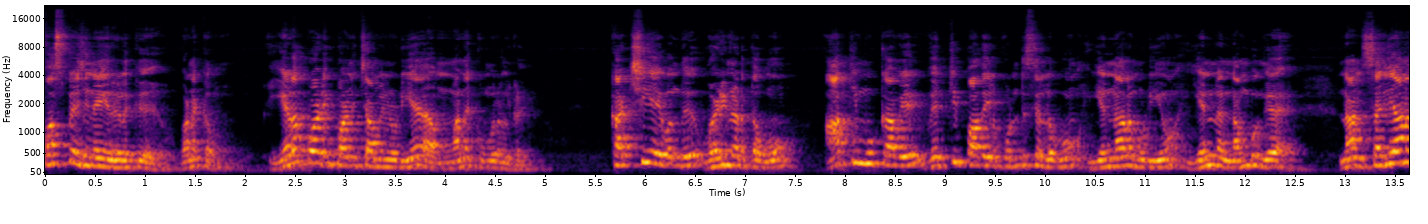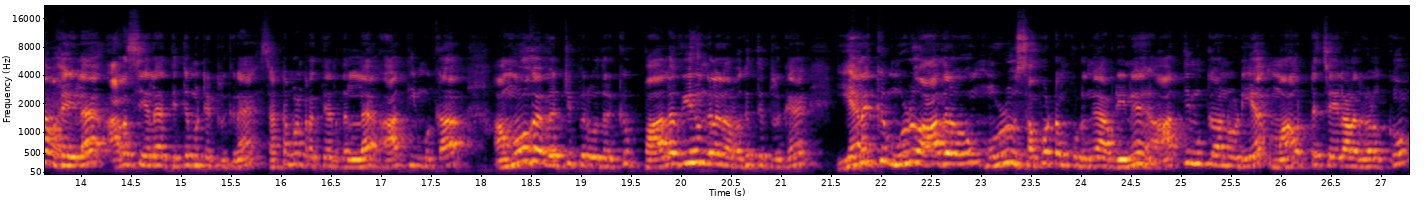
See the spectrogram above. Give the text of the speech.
ஃபர்ஸ்ட் பேஜ் நேயர்களுக்கு வணக்கம். எடப்பாடி பழனிசாமியினுடைய மனக்குமுறல்கள். கட்சியை வந்து வழிநடத்தவும் அதிமுகவை வெற்றி பாதையில் கொண்டு செல்லவும் என்னால் முடியும் என்ன நம்புங்க. நான் சரியான வகையில் அரசியலை திட்டமிட்டு இருக்கிறேன் சட்டமன்ற தேர்தலில் அதிமுக அமோக வெற்றி பெறுவதற்கு பல வியூகங்களை நான் வகுத்துட்ருக்கேன் எனக்கு முழு ஆதரவும் முழு சப்போர்ட்டும் கொடுங்க அப்படின்னு அதிமுகனுடைய மாவட்ட செயலாளர்களுக்கும்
